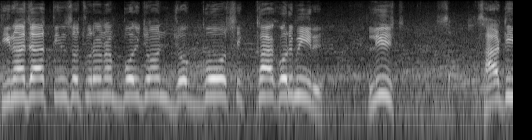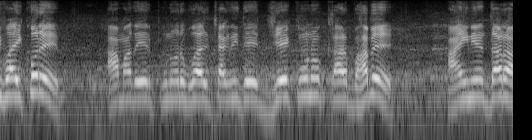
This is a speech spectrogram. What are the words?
তিন হাজার তিনশো চুরানব্বই জন যোগ্য শিক্ষাকর্মীর লিস্ট সার্টিফাই করে আমাদের পুনর্বহাল চাকরিতে যে কোনো ভাবে আইনের দ্বারা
